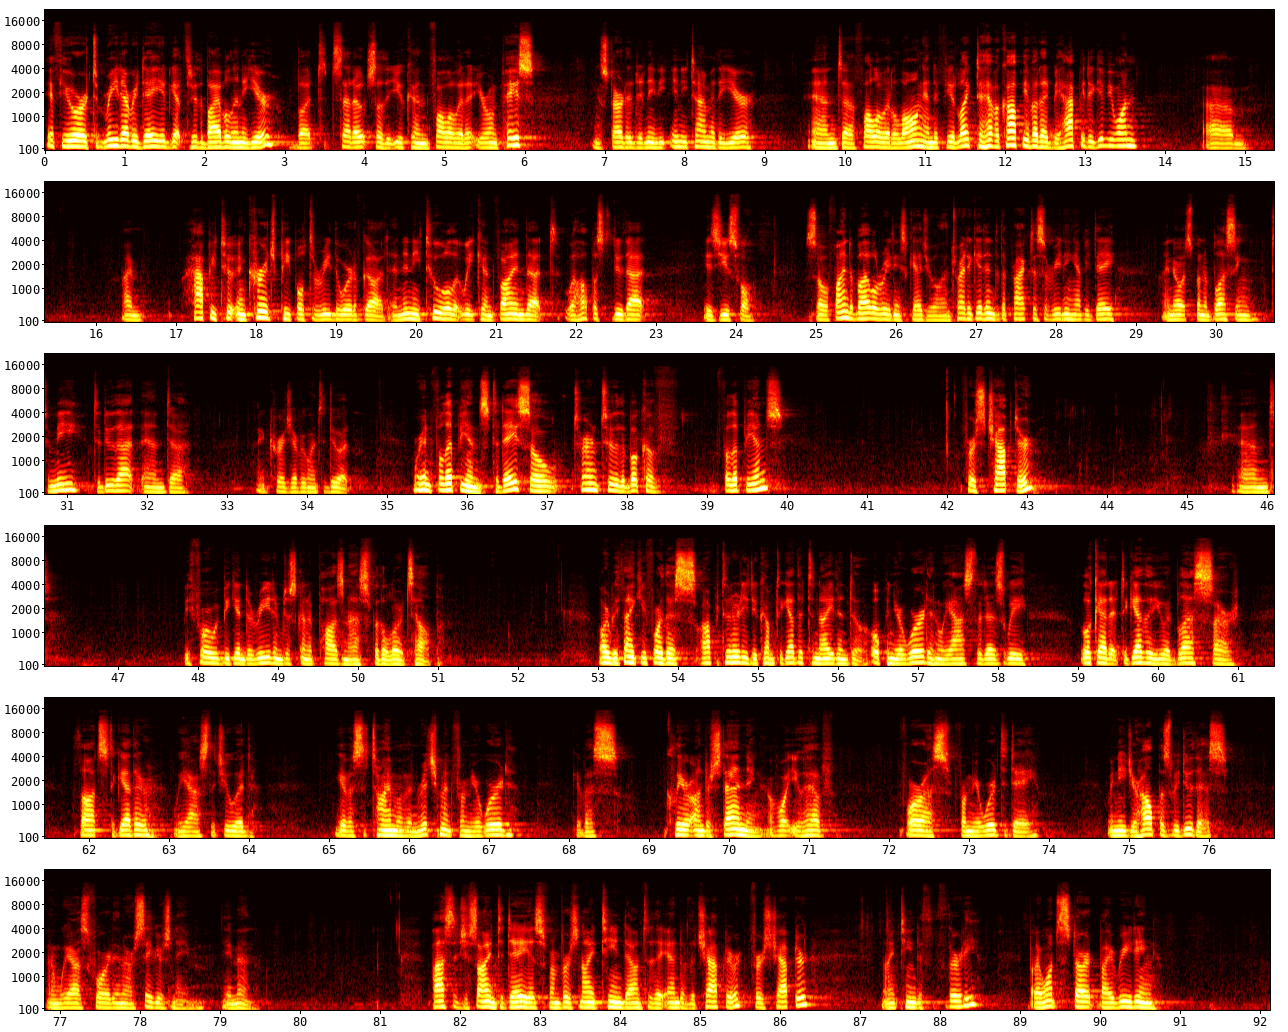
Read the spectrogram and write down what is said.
if you were to read every day, you'd get through the Bible in a year, but it's set out so that you can follow it at your own pace. You can start it at any, any time of the year and uh, follow it along. And if you'd like to have a copy of it, I'd be happy to give you one. Um, I'm happy to encourage people to read the Word of God, and any tool that we can find that will help us to do that is useful. So find a Bible reading schedule and try to get into the practice of reading every day. I know it's been a blessing to me to do that, and uh, I encourage everyone to do it. We're in Philippians today, so turn to the book of Philippians, first chapter. And before we begin to read, I'm just going to pause and ask for the Lord's help. Lord, we thank you for this opportunity to come together tonight and to open your word, and we ask that as we look at it together, you would bless our thoughts together. We ask that you would give us a time of enrichment from your word, give us clear understanding of what you have for us from your word today. We need your help as we do this, and we ask for it in our Savior's name. Amen. Passage assigned today is from verse 19 down to the end of the chapter, first chapter, 19 to 30. But I want to start by reading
